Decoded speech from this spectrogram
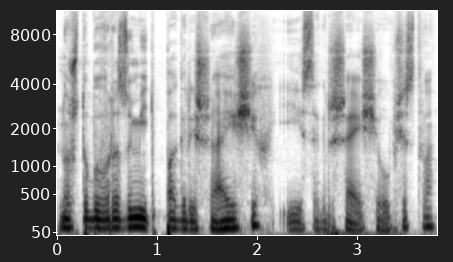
Но чтобы вразумить погрешающих и согрешающее общество,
